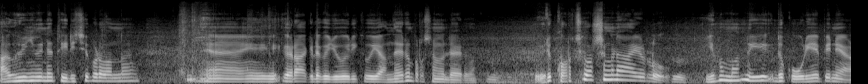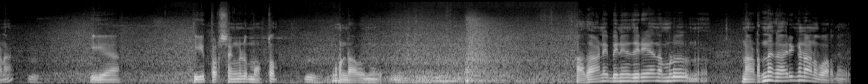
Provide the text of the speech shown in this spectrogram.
അത് കഴിഞ്ഞ് പിന്നെ തിരിച്ച് ഇവിടെ വന്ന് ഇറാഖിലൊക്കെ ജോലിക്ക് പോയി അന്നേരം പ്രശ്നമില്ലായിരുന്നു. ഇവർ കുറച്ച് വർഷങ്ങളായുള്ളൂ ഇവൻ വന്ന് ഈ ഇത് കൂടിയ പിന്നെയാണ് ഈ ഈ പ്രശ്നങ്ങൾ മൊത്തം ഉണ്ടാവുന്നത്. അതാണ് ഇതിനെതിരെ നമ്മൾ നടന്ന കാര്യങ്ങളാണ് പറഞ്ഞത്.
